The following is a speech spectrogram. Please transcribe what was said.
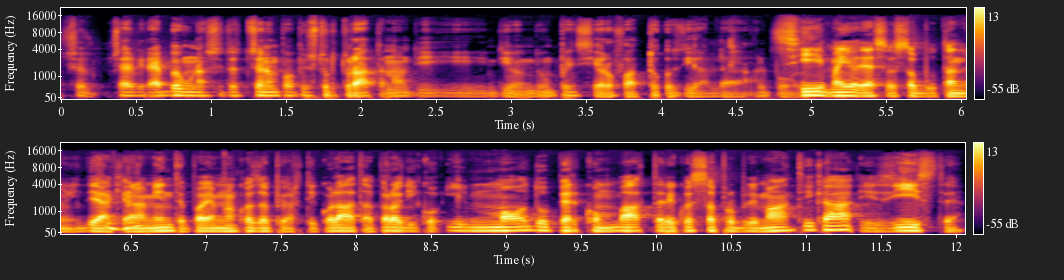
cioè, servirebbe una situazione un po' più strutturata, no? di, di un, di un pensiero fatto così al, al volo. Sì, ma io adesso sto buttando un'idea, Mhm. chiaramente poi è una cosa più articolata, però dico il modo per combattere questa problematica esiste.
